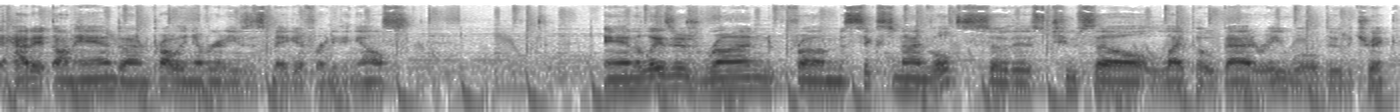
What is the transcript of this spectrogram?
had it on hand and I'm probably never going to use this Mega for anything else. And the lasers run from 6 to 9 volts, so this 2-cell LiPo battery will do the trick.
